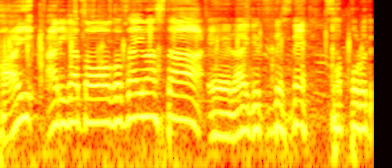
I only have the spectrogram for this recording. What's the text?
はい、ありがとうございました。えー来月ですね、札幌で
